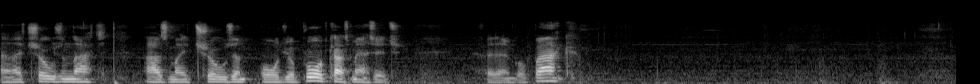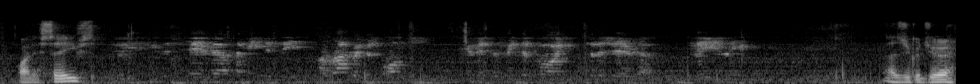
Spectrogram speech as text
and I've chosen that as my chosen audio broadcast message. If I then go back, As you could hear,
